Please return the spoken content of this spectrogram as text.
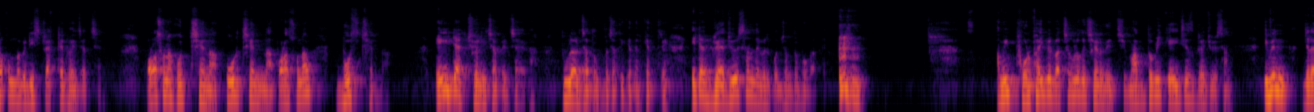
রকমভাবে ডিস্ট্র্যাক্টেড হয়ে যাচ্ছেন পড়াশোনা হচ্ছে না, করছেন না, পড়াশোনা বসছেন না। এইটা অ্যাকচুয়ালি চাপের জায়গা, তুলার জাতক বা জাতিকাদের ক্ষেত্রে। এটা গ্র্যাজুয়েশন লেভেল পর্যন্ত ভোগাবে। আমি ফোর ফাইভের বাচ্চাগুলোকে ছেড়ে দিচ্ছি, মাধ্যমিক এইচএস গ্র্যাজুয়েশান ইভেন যারা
